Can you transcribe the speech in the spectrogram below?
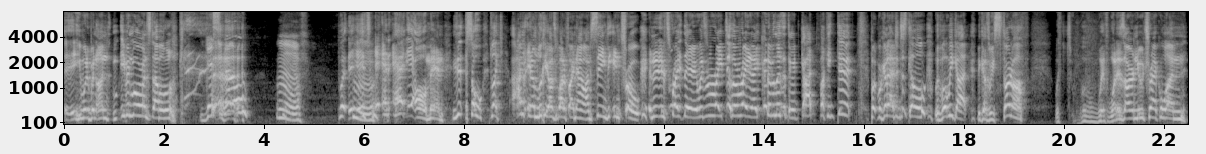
he would have been un- even more unstoppable. This though, But it- it's hmm. and, and, and- oh man, so like I'm and I'm looking on Spotify now. I'm seeing the intro and it's right there. It was right to the right, and I could have listened to it. God fucking damn it! But we're gonna have to just go with what we got because we start off with with what is our new track one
